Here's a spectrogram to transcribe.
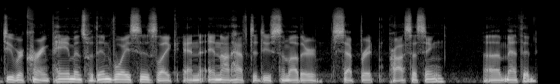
do recurring payments with invoices, like and and not have to do some other separate processing uh, method.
